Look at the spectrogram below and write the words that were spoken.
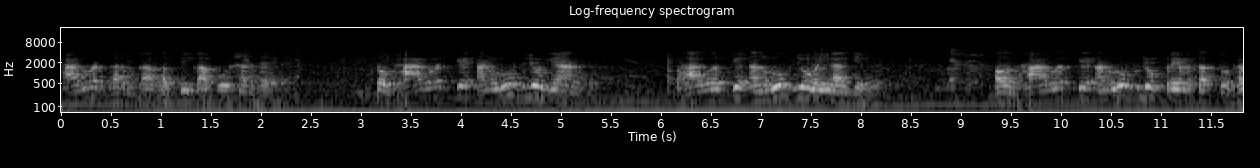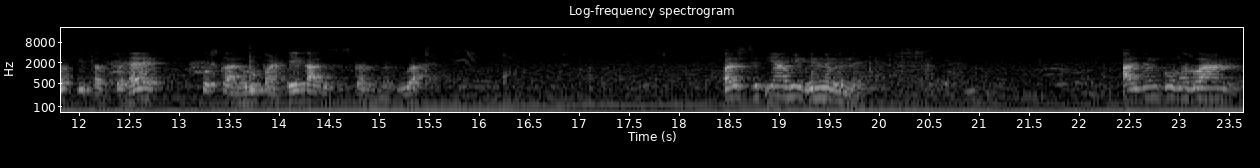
भागवत धर्म का, भक्ति का पोषण है। तो भागवत के अनुरूप जो ज्ञान है, भागवत के अनुरूप जो वैराग्य है और भागवत के अनुरूप जो प्रेम तत्व भक्ति तत्व है उसका निरूपण एकादश स्कंद में हुआ है। परिस्थितियाँ भी भिन्न भिन्न है। अर्जुन को भगवान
